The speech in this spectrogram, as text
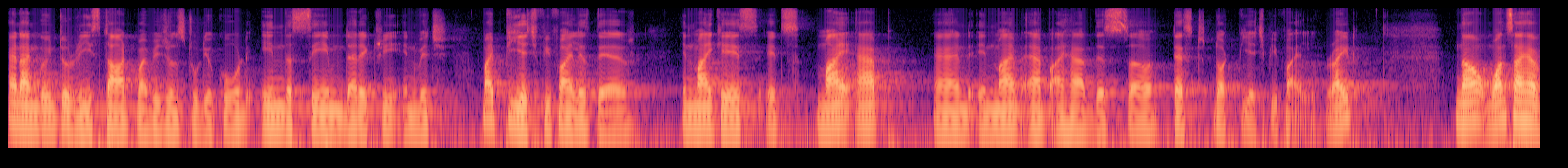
and I'm going to restart my Visual Studio Code in the same directory in which my PHP file is there. In my case, it's my app and in my app I have this uh, test.php file, right? Now, once I have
